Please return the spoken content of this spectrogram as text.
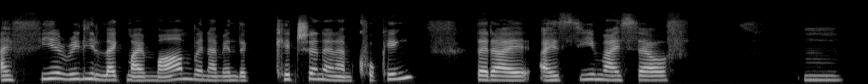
I feel really like my mom when I'm in the kitchen and I'm cooking, that I, I see myself mm,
